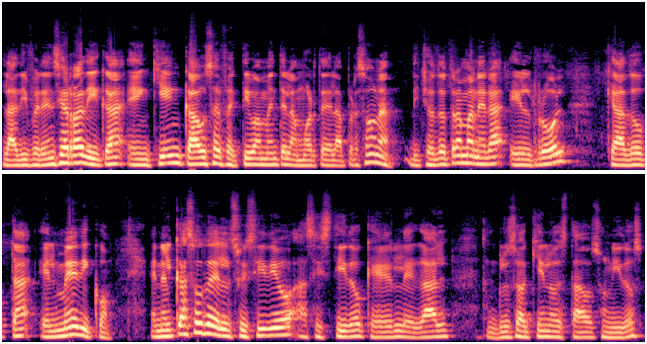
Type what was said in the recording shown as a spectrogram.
La diferencia radica en quién causa efectivamente la muerte de la persona. Dicho de otra manera, el rol que adopta el médico. En el caso del suicidio asistido, que es legal incluso aquí en los Estados Unidos,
